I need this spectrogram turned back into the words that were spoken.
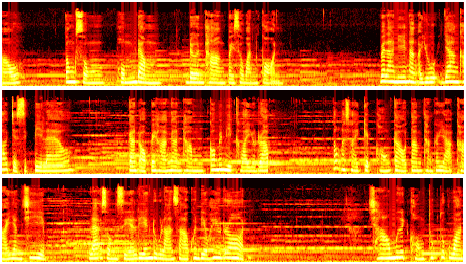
าว ต้องทรงผมดำเดินทางไปสวรรค์ก่อน เวลานี้นางอายุย่างเข้า 70 ปีแล้ว การออกไปหางานทำก็ไม่มีใครรับ ต้องอาศัยเก็บของเก่าตามถังขยะขายอย่างชีพ และส่งเสียเลี้ยงดูหลานสาวคนเดียวให้รอดเเช้ามืดของทุกๆวัน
